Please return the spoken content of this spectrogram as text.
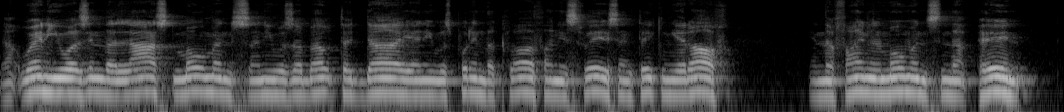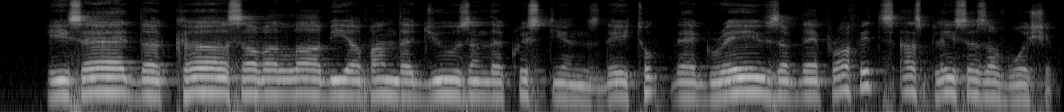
That when he was in the last moments and he was about to die and he was putting the cloth on his face and taking it off in the final moments in that pain, he said, The curse of Allah be upon the Jews and the Christians. They took their graves of their prophets as places of worship.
